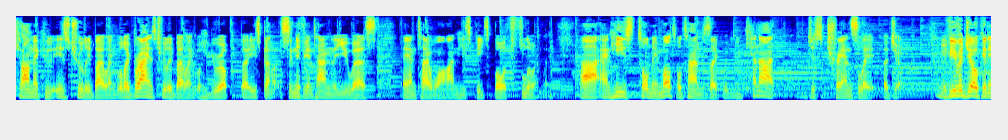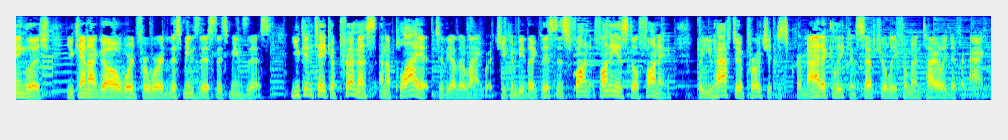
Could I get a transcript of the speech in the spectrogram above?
comic who is truly bilingual, like Brian's truly bilingual. He grew up, uh, he spent significant time in the U.S. and Taiwan. He speaks both fluently, uh, and he's told me multiple times, he's like, well, you cannot just translate a joke. If you have a joke in English, you cannot go word for word, this means this, this means this. You can take a premise and apply it to the other language. You can be like, this is fun, funny is still funny, but you have to approach it just grammatically, conceptually from an entirely different angle.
